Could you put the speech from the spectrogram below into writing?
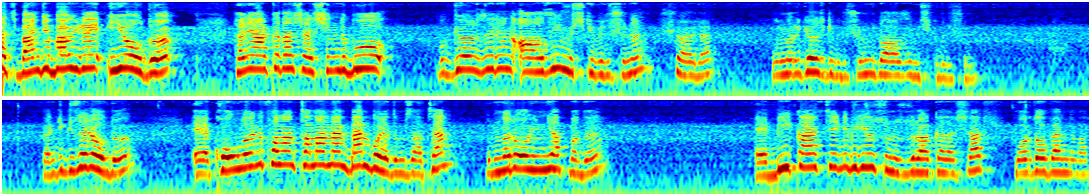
Evet bence böyle iyi oldu. Hani arkadaşlar şimdi bu bu gözlerin ağzıymış gibi düşünün. Şöyle. Bunları göz gibi düşünün. Bu da ağzıymış gibi düşünün. Bence güzel oldu. Ee, kollarını falan tamamen ben boyadım zaten. Bunları oyun yapmadı. Ee, bir karakterini biliyorsunuzdur arkadaşlar. Bu arada o bende var.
